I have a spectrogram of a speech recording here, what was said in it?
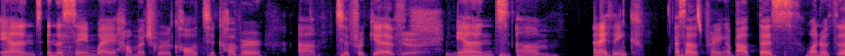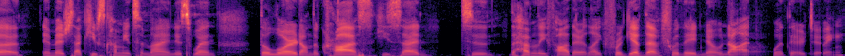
and in the same way, how much we're called to cover, um, to forgive, Yeah. and um, and I think as I was praying about this, one of the image that keeps coming to mind is when the Lord on the cross, He said to the Heavenly Father, like, forgive them for they know not what they're doing.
